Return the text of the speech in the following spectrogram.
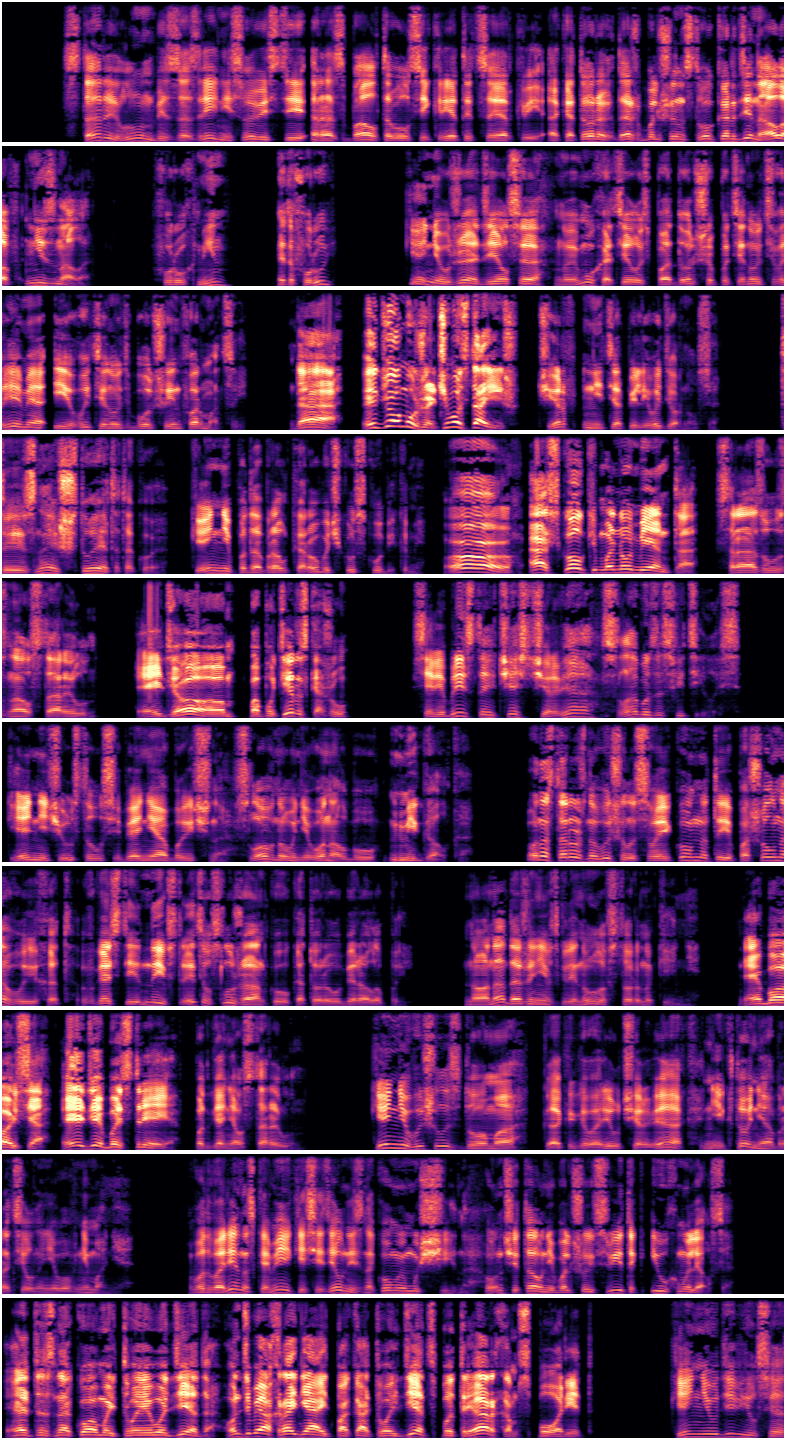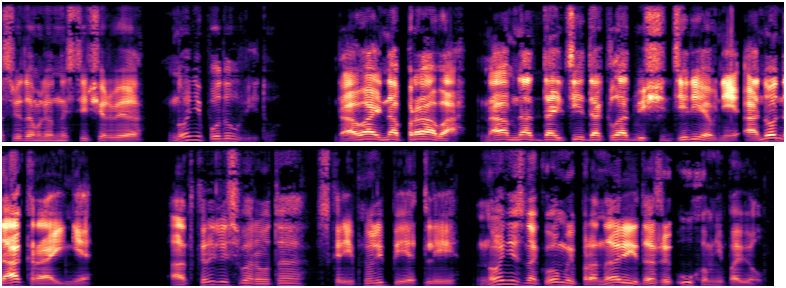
Старый лун без зазрений совести разбалтывал секреты церкви, о которых даже большинство кардиналов не знало. Фурухмин? Это фуруй? Кенни уже оделся, но ему хотелось подольше потянуть время и вытянуть больше информации. «Да, «Идем уже, чего стоишь?» Червь нетерпеливо дернулся. «Ты знаешь, что это такое?» Кенни подобрал коробочку с кубиками. «О, осколки монумента!» — сразу узнал старый лун. «Идем, по пути расскажу». Серебристая часть червя слабо засветилась. Кенни чувствовал себя необычно, словно у него на лбу мигалка. Он осторожно вышел из своей комнаты и пошел на выход. В гостиной встретил служанку, которая убирала пыль. Но она даже не взглянула в сторону Кенни. «Не бойся, иди быстрее!» — подгонял старый лун. Кенни вышел из дома. Как и говорил червяк, никто не обратил на него внимания. Во дворе на скамейке сидел незнакомый мужчина. Он читал небольшой свиток и ухмылялся. «Это знакомый твоего деда. Он тебя охраняет, пока твой дед с патриархом спорит». Кенни удивился осведомленности червя, но не подал виду. «Давай направо. Нам надо дойти до кладбища деревни. Оно на окраине». Открылись ворота, скрипнули петли, но незнакомый пронарий даже ухом не повел.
